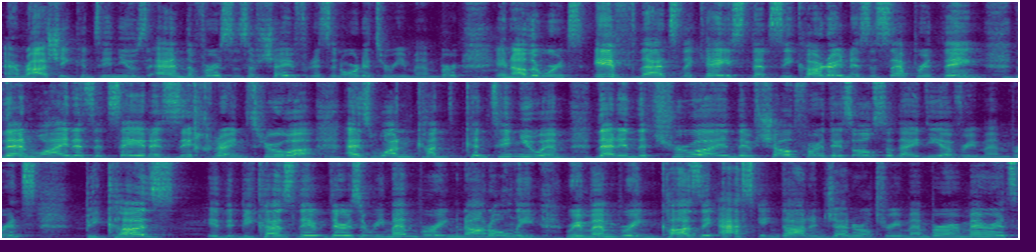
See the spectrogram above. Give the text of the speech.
And Rashi continues, and the verses of shofars in order to remember. In other words, if that's the case, that zikaron is a separate thing, then why does it say it as zichra and trua as one con- continuum? That in the trua in the shofar there's also the idea of remembrance because because there, there's a remembering, not only remembering, causing, asking God in general to remember our merits,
